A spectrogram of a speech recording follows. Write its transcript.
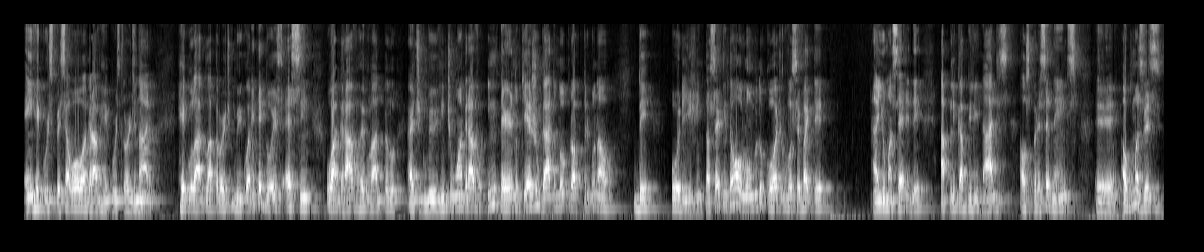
em recurso especial ou agravo em recurso extraordinário, regulado lá pelo artigo 1042, é sim o agravo regulado pelo artigo 1021, um agravo interno que é julgado no próprio tribunal de origem, tá certo? Então, ao longo do código você vai ter aí uma série de aplicabilidades aos precedentes, eh, algumas vezes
